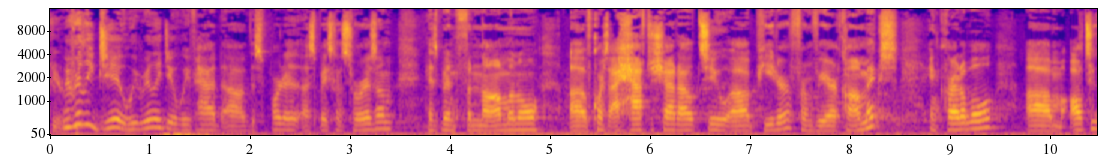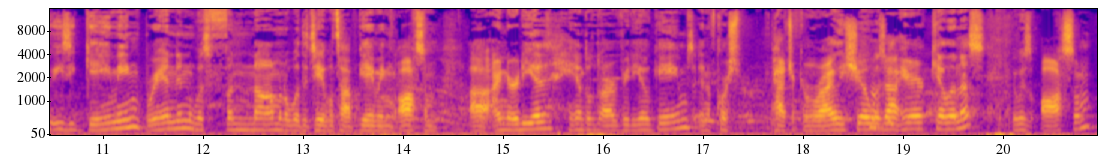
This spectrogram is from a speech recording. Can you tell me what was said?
here. We really do. We really do. We've had uh, the support of uh, Space Coast Tourism has been phenomenal. Uh, of course, I have to shout out to uh, Peter from Viera Comics, incredible. Um, All Too Easy Gaming, Brandon was phenomenal with the tabletop gaming, awesome. Uh, iNerdia handled our video games, and of course, Patrick and Riley show was out here killing us. It was awesome.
